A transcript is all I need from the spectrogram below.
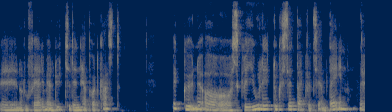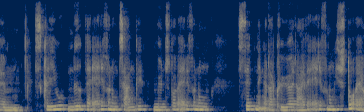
øh, når du er færdig med at lytte til den her podcast, begynde at, at skrive lidt. Du kan sætte dig et kvarter om dagen. Øhm, skrive ned, hvad er det for nogle tanke, mønstre, hvad er det for nogle sætninger, der kører i dig, hvad er det for nogle historier,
